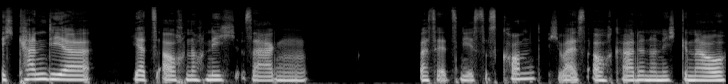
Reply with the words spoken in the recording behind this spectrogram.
Ich kann dir jetzt auch noch nicht sagen, was als nächstes kommt. Ich weiß auch gerade noch nicht genau,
